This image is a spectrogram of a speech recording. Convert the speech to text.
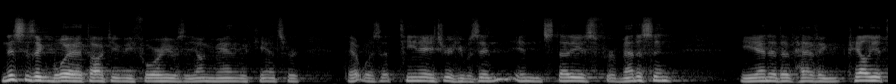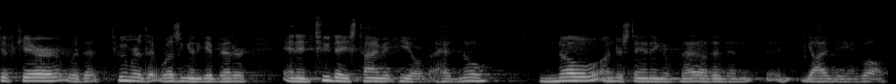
And this is a boy I talked to you before. He was a young man with cancer that was a teenager. He was in, in studies for medicine. He ended up having palliative care with a tumor that wasn't going to get better. And in two days' time, it healed. I had no, no understanding of that other than uh, God being involved.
